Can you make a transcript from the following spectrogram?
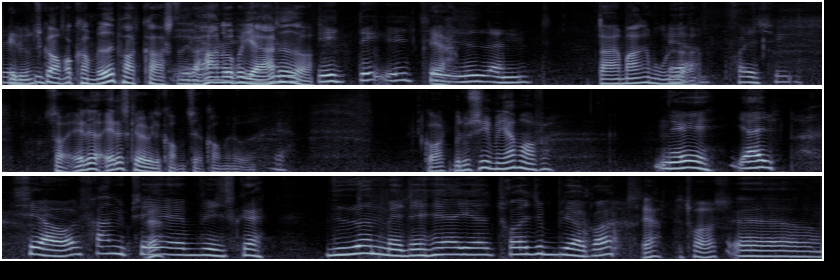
et ønske om at komme med i podcasten, ja, eller har noget på hjertet, og En idé til Ja. et andet. der er mange muligheder. Ja. præcis. Så alle, alle skal være velkommen til at komme med noget. Ja. Godt. Vil du sige mere, Moffe? Nej, jeg ser også frem til, Ja. at vi skal videre med det her. Jeg tror, det bliver godt. Ja, det tror jeg også. Øh,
